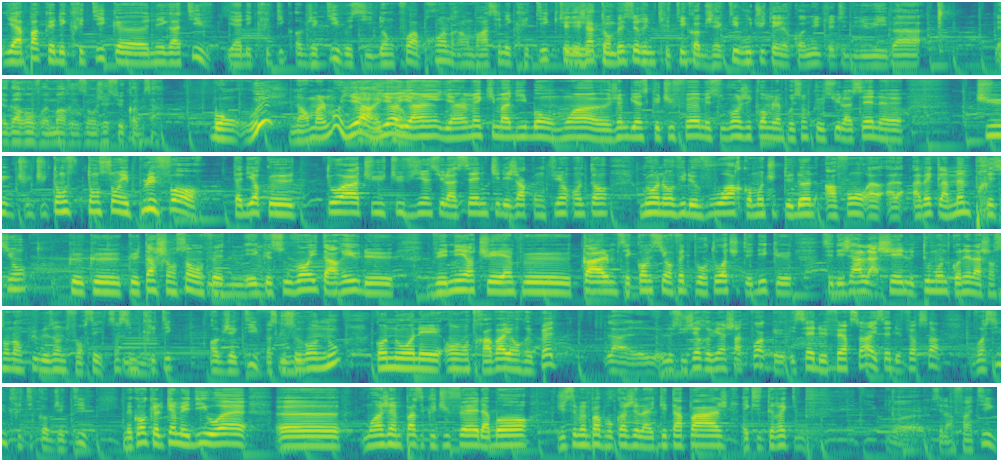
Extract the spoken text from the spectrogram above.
il n'y a pas que des critiques euh, négatives, il y a des critiques objectives aussi. Donc faut apprendre à embrasser les critiques. Tu es déjà tombé sur une critique objective où tu t'es reconnu, tu t'es dit, oui, là, les gars ont vraiment raison, je suis comme ça. Bon, oui, normalement. Hier, hier, il y, a un- il y a un mec qui m'a dit Bon, moi, euh, j'aime bien ce que tu fais, mais souvent, j'ai comme l'impression que sur la scène, euh, tu, tu, tu- ton, ton son est plus fort. C'est-à-dire que toi, tu, tu viens sur la scène, tu es déjà confiant. En temps, nous, on a envie de voir comment tu te donnes à fond, à- à- avec la même pression. Que, que, que ta chanson en fait et que souvent il t'arrive de venir tu es un peu calme c'est comme si en fait pour toi tu te dis que c'est déjà lâché le, tout le monde connaît la chanson donc plus besoin de forcer ça c'est une critique objective parce que souvent nous quand nous on est on, travaille on répète la- le sujet revient à chaque fois que essaie de faire ça essaie de faire ça. Voici une critique objective. Mais quand quelqu'un me dit ouais euh, moi j'aime pas ce que tu fais d'abord je sais même pas pourquoi j'ai liké ta page etc c'est la fatigue.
